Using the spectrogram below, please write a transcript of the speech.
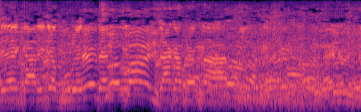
যে গাড়িটা ঘুরে জায়গা দেন না আর কি।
